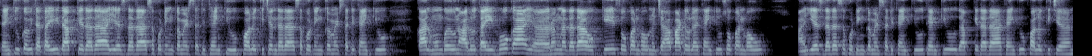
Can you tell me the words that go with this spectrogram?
थँक्यू कविता ताई दादा यस दादा सपोर्टिंग कमेंटसाठी थँक्यू फॉलो किचन दादा सपोर्टिंग कमेंटसाठी थँक्यू काल मुंबईहून आलो ताई. हो का? रंगना रंगनाथ दादा ओके सोपान भाऊनं चहा पाठवला आहे थँक्यू सोपान भाऊ. यस दादा सपोर्टिंग कमेंटसाठी thank you thank you Dabke दादा thank you follow kitchen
